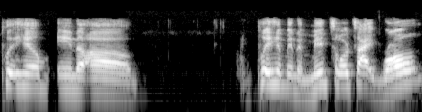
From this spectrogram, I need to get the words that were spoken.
put him in a uh, put him in a mentor type role,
